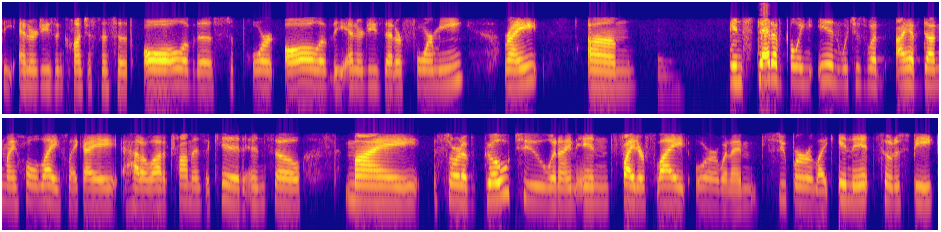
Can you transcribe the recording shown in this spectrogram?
the energies and consciousnesses, all of the support, all of the energies that are for me, right? um instead of going in, which is what I have done my whole life, like I had a lot of trauma as a kid and so my sort of go to when I'm in fight or flight or when I'm super like in it, so to speak,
